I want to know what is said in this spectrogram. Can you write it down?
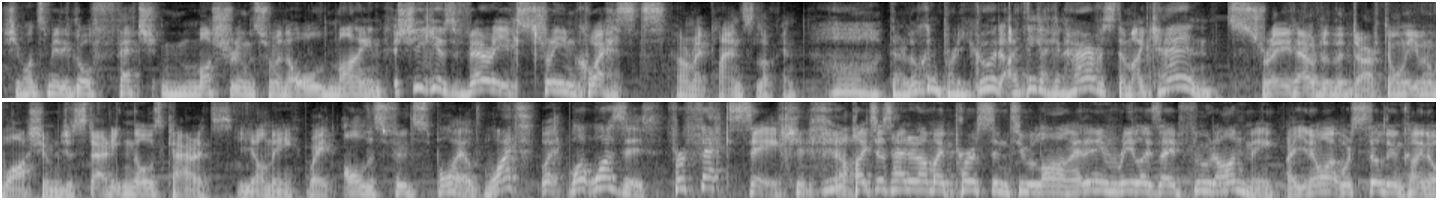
She wants me to go fetch mushrooms from an old mine. She gives gives very extreme quests. How are my plants looking? Oh, they're looking pretty good. I think I can harvest them. I can. Straight out of the dirt. Don't even wash them. Just start eating those carrots. Yummy. Wait, all this food's spoiled. What? Wait, what was it? For feck's sake. I just had it on my person too long. I didn't even realize I had food on me. Right, you know what? We're still doing kind of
